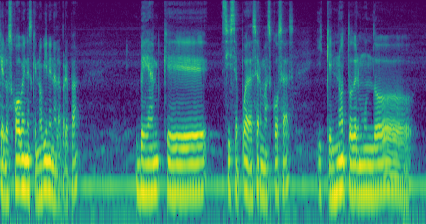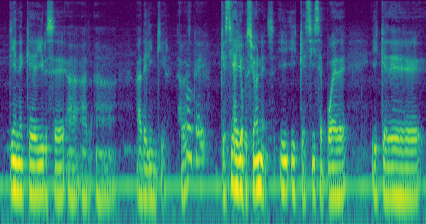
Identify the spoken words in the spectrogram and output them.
que los jóvenes que no vienen a la prepa vean que sí se puede hacer más cosas y que no todo el mundo tiene que irse a, delinquir, ¿sabes? Que sí hay opciones y, que sí se puede y que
